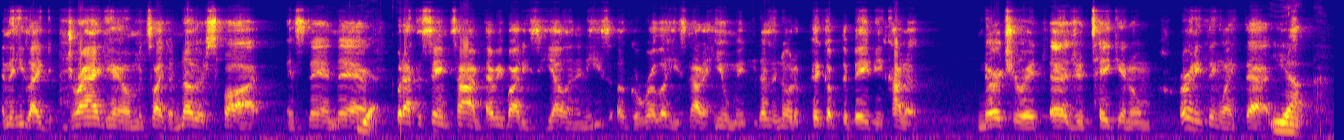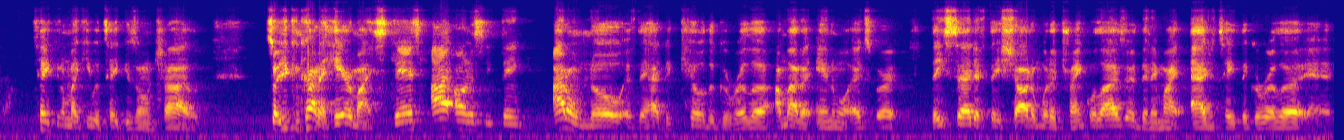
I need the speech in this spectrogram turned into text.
and then he like drag him. It's like another spot and stand there. Yeah. But at the same time, everybody's yelling, and he's a gorilla. He's not a human. He doesn't know to pick up the baby and kind of nurture it as you're taking him or anything like that. Yeah. He's taking him like he would take his own child. So you can kind of hear my stance. I honestly think I don't know if they had to kill the gorilla. I'm not an animal expert. They said if they shot him with a tranquilizer, then they might agitate the gorilla and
